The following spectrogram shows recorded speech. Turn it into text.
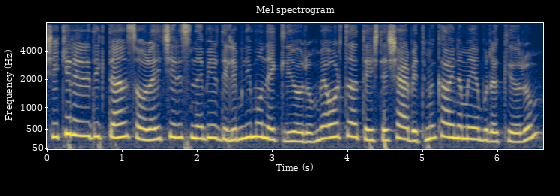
Şeker eridikten sonra içerisine bir dilim limon ekliyorum ve orta ateşte şerbetimi kaynamaya bırakıyorum.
